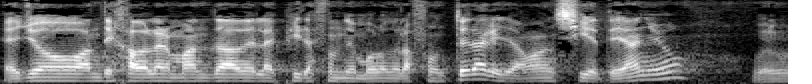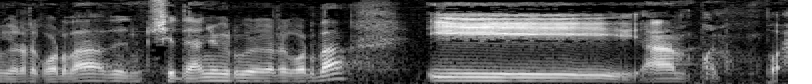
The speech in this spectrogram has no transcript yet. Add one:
Ellos han dejado la hermandad de la inspiración de Morón de la Frontera, que llevaban siete años, bueno, que recordar, siete años creo que recordar, y bueno, pues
